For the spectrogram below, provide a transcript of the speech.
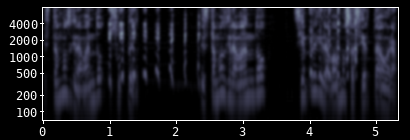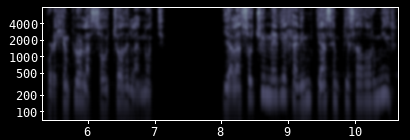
estamos grabando súper. estamos grabando Siempre grabamos a cierta hora, por ejemplo a las 8 de la noche. Y a las ocho y media Harim ya se empieza a dormir.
